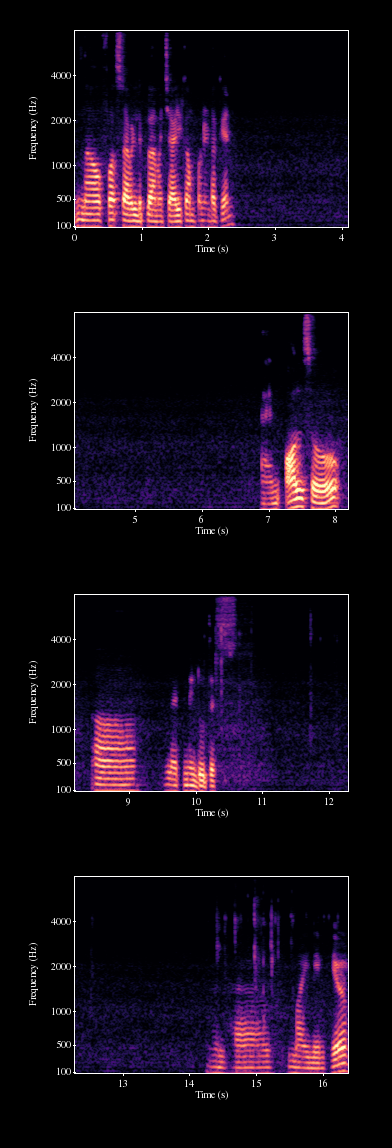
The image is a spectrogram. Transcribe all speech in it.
now first I will deploy my child component again. And also uh, let me do this. I'll have my name here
